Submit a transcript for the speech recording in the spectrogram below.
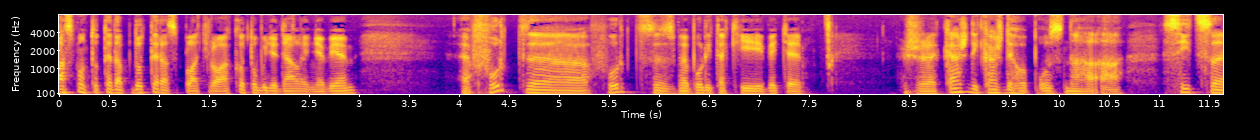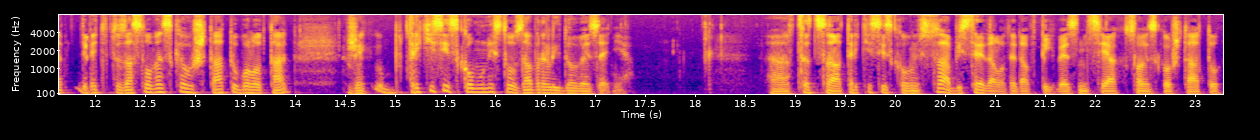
aspoň to teda doteraz platilo, ako to bude ďalej, neviem. E, furt, e, furt sme boli takí, viete, že každý každého pozná a síce, viete, to za slovenského štátu bolo tak, že 3000 komunistov zavreli do väzenia. E, cca 3000 komunistov sa vystriedalo teda v tých väzniciach slovenského štátu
